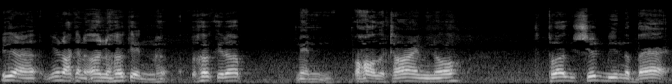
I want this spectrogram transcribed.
you're, you're not going to unhook it and hook it up and all the time, you know. The plugs should be in the back.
